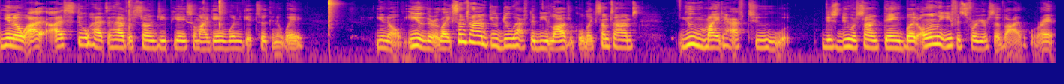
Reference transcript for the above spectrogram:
you know, I, I still had to have a certain GPA so my game wouldn't get taken away. You know, either. Like sometimes you do have to be logical. Like sometimes you might have to just do a certain thing, but only if it's for your survival, right?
